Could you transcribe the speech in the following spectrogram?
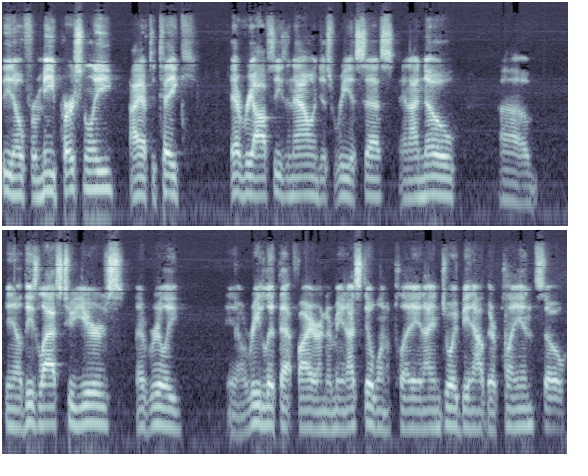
you know, for me personally, I have to take every offseason now and just reassess. And I know, uh, you know, these last two years have really you know, relit that fire under me, and I still want to play, and I enjoy being out there playing. So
